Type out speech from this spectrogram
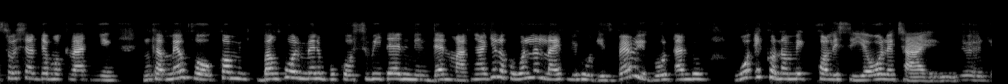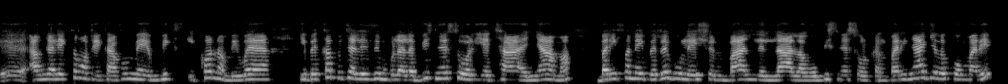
social democrat nyin nka mem fo kom bankol men buko Sweden in Denmark. Nga jelo ko wala livelihood is very good and wo economic policy ya wala ta uh, angale kango te ka fo me mixed economy where ibe capitalism bula la business ol ya ta nyama bari fane be regulation bal la la wo business ol kan bari nga jelo ko mari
